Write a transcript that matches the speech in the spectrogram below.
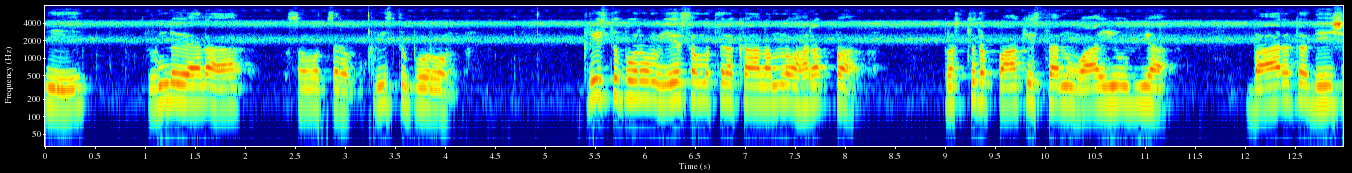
ఇది రెండు వేల సంవత్సరం క్రీస్తు పూర్వం క్రీస్తు పూర్వం ఏ సంవత్సర కాలంలో హరప్ప ప్రస్తుత పాకిస్తాన్ వాయువ్య భారతదేశ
